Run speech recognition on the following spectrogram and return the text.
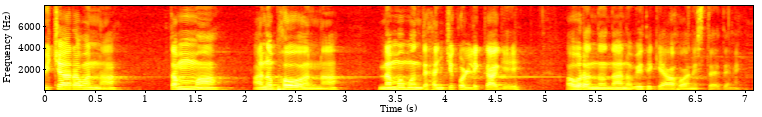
ವಿಚಾರವನ್ನು, ತಮ್ಮ ಅನುಭವವನ್ನು ನಮ್ಮ ಮುಂದೆ ಹಂಚಿಕೊಳ್ಳಿಕ್ಕಾಗಿ ಅವರನ್ನು ನಾನು ವೇದಿಕೆ ಆಹ್ವಾನಿಸ್ತಾ ಇದ್ದೇನೆ.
